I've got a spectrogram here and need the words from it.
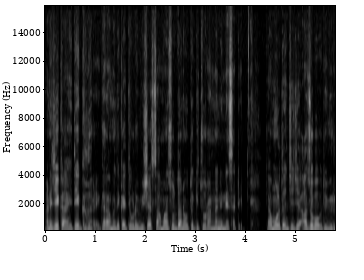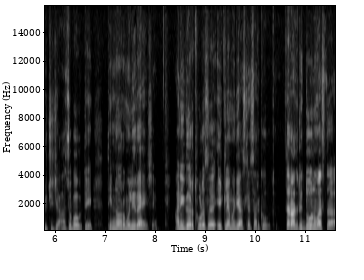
आणि जे काय आहे ते घर आहे. घरामध्ये काही तेवढं विशेष सामानसुद्धा नव्हतं की चोरांना नेण्यासाठी. त्यामुळे त्यांचे जे आजोबा होते विरूचे जे आजोबा होते ते नॉर्मली राहायचे. आणि घर थोडंसं एकल्यामध्ये असल्यासारखं होतं. तर रात्री दोन वाजता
